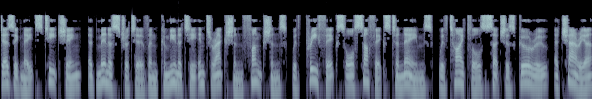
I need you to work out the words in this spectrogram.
designates teaching, administrative and community interaction functions, with prefix or suffix to names, with titles such as guru, acharya,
